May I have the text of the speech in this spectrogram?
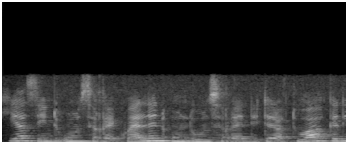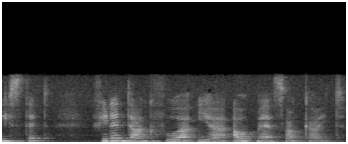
Hier sind unsere Quellen und unsere Literatur gelistet. Vielen Dank für Ihre Aufmerksamkeit.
